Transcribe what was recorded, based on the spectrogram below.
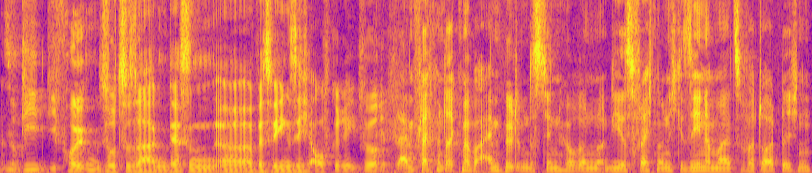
also, die, die Folgen sozusagen dessen, äh, weswegen sich aufgeregt wird. Wir bleiben vielleicht mal direkt mal bei einem Bild, um das den Hörern, die es vielleicht noch nicht gesehen haben, mal zu verdeutlichen.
